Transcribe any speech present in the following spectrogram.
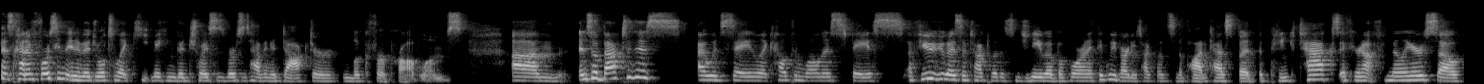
it's kind of forcing the individual to like keep making good choices versus having a doctor look for problems Um, and so back to this, I would say like health and wellness space. A few of you guys have talked about this in Geneva before, and I think we've already talked about this in a podcast, but the pink tax, if you're not familiar. So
